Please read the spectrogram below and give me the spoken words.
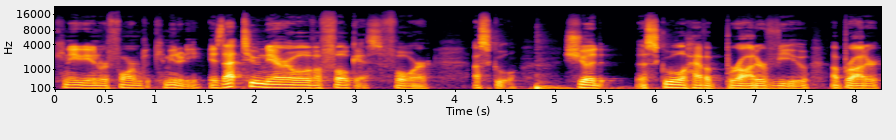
Canadian Reformed community is that too narrow of a focus for a school? Should a school have a broader view, a broader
